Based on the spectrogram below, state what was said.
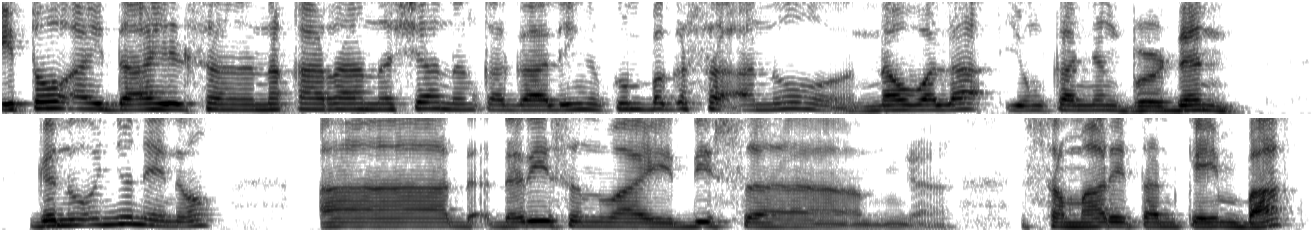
ito ay dahil sa nakaranas siya ng kagalingan, kumbaga sa ano, nawala yung kanyang burden. Ganoon yun eh, no? Ah, the, reason why this ah, Samaritan came back,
